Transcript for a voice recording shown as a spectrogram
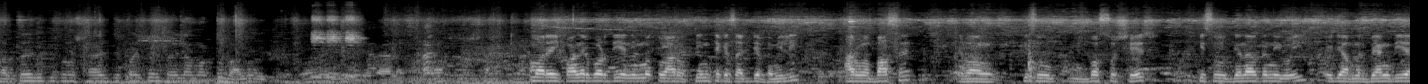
সরকারি যদি কোনো সাহায্য পাইতেন তাহলে আমার খুব ভালো হতো আমার এই পানের বর দিয়ে নিম্নত আরও তিন থেকে চারটে ফ্যামিলি আরও বাসে এবং কিছু বছর শেষ, কিছু দেনাদানি ওই, এই যে আপনার ব্যাংক দিয়ে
